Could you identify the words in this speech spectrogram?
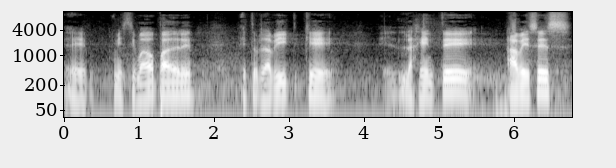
eh, mi estimado padre Héctor David, que eh, la gente a veces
